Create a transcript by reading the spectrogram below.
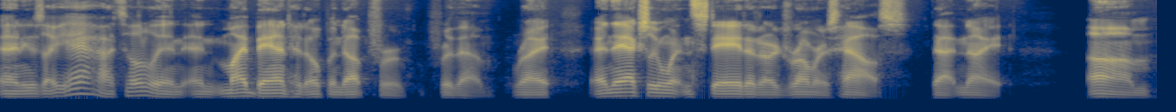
And he was like, "Yeah, totally." And and my band had opened up for for them, right? And they actually went and stayed at our drummer's house that night. Um,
